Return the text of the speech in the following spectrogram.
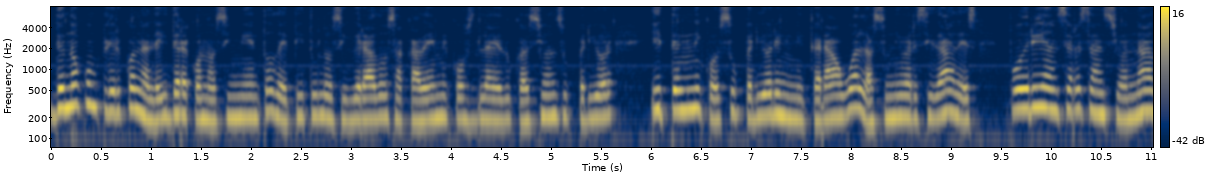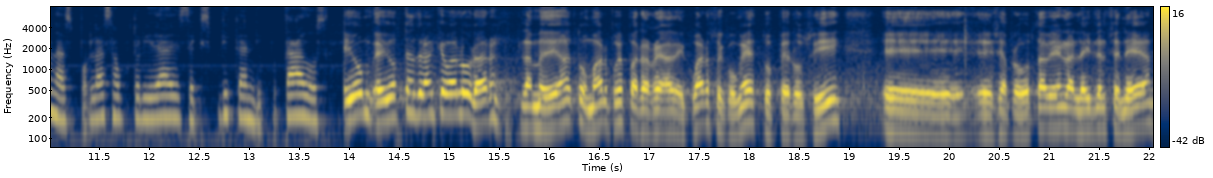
De no cumplir con la ley de reconocimiento de títulos y grados académicos de la educación superior y técnico superior en Nicaragua, las universidades podrían ser sancionadas por las autoridades, explican diputados. Ellos, tendrán que valorar las medidas a tomar pues, para readecuarse con esto, pero sí eh, eh, se aprobó también la ley del CENEA,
